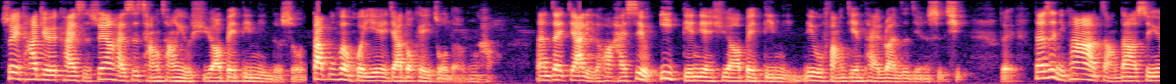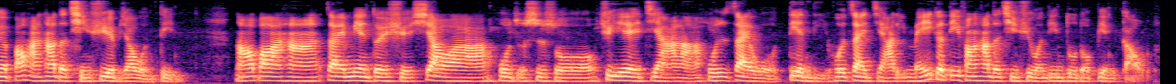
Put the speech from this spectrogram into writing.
所以他就会开始，虽然还是常常有需要被叮咛的时候，大部分回爷爷家都可以做得很好，但在家里的话，还是有一点点需要被叮咛，例如房间太乱这件事情，对。但是你看他长大，是因为包含他的情绪也比较稳定。然后包含他在面对学校啊，或者是说去爷爷家啦，或者在我店里或者在家里，每一个地方他的情绪稳定度都变高了，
